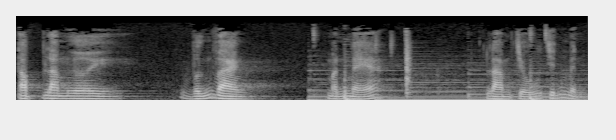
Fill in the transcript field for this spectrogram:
tập làm người vững vàng, mạnh mẽ, làm chủ chính mình.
